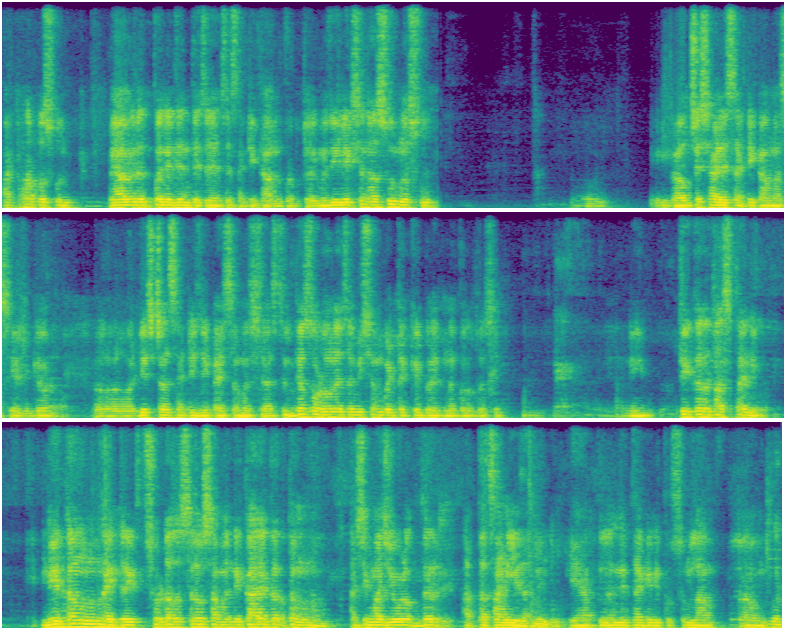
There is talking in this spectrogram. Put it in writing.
अठरा पासून मी अविरतपणे जनतेच्या याच्यासाठी काम करतोय. म्हणजे इलेक्शन असू नसू गावच्या शाळेसाठी काम असेल किंवा डिस्टन्ससाठी ज्येष्ठांसाठी जे काही समस्या असतील त्या सोडवण्याचा मी शंभर टक्के प्रयत्न करत असेल आणि ते करत असताना नेता म्हणून नाही तर एक छोटासा सर्वसामान्य कार्यकर्ता म्हणून अशी माझी ओळख तर आता चांगली झालेली. हे आपल्या नेतागिरीपासून लांब राहून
